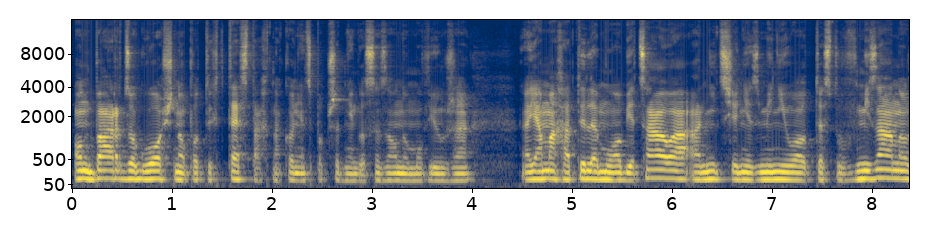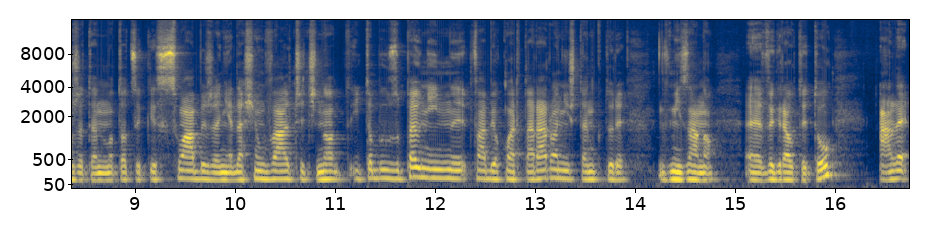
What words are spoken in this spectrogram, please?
on bardzo głośno po tych testach na koniec poprzedniego sezonu mówił, że Yamaha tyle mu obiecała, a nic się nie zmieniło od testów w Mizano, że ten motocykl jest słaby, że nie da się walczyć. No i to był zupełnie inny Fabio Quartararo niż ten, który w Mizano e, wygrał tytuł. Ale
